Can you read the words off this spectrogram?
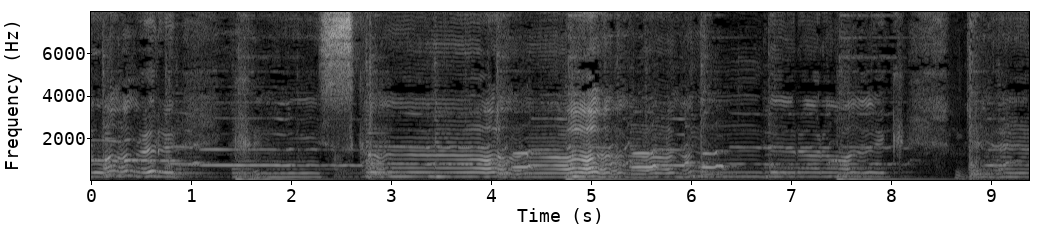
topraklar kıskandırarak geçtiler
